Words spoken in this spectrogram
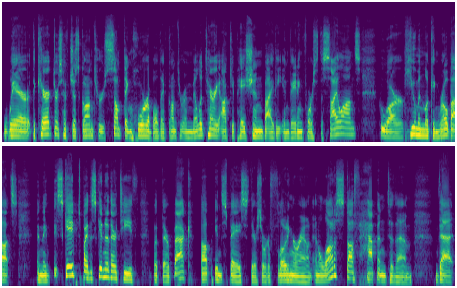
where the characters have just gone through something horrible. They've gone through a military occupation by the invading force, the Cylons, who are human looking robots, and they escaped by the skin of their teeth, but they're back up in space. They're sort of floating around, and a lot of stuff happened to them that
